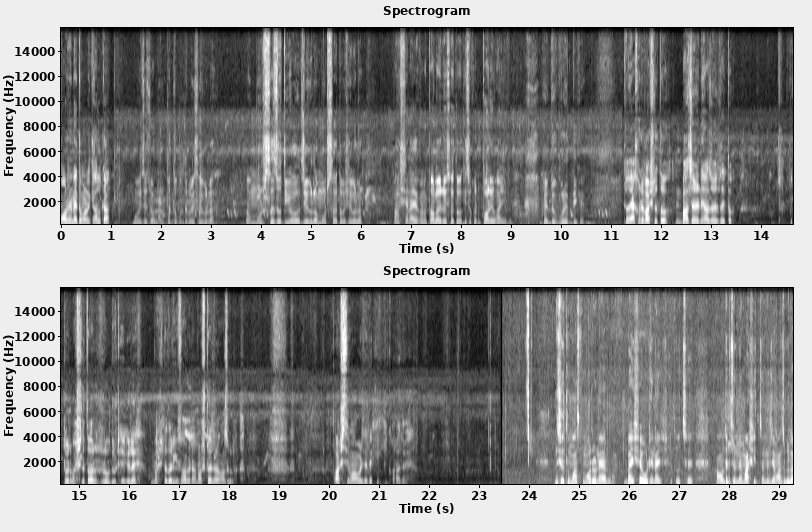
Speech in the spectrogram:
মরে নাই তোমার হালকা? ওই যে জলের বুদ্ধ বুদ্ধ রয়েছে ওইগুলা। তো মরছে যদিও, যেগুলো মরছে হয়তো সেগুলো ভাসে না এখনও তলায় রয়েছে হয়তো কিছুক্ষণ পরে ভাসবে দুপুরের দিকে। তো এখন ভাসলে তো বাজারে নেওয়া যায় যাইতো একটু আর ভাসলে তো আর রোদ উঠে গেলে, ভাসলে তো আর কিছু হবে না, নষ্ট হয়ে যাবে মাছগুলো। তো আসছি মা বাড়িতে, দেখি কী করা যায়। যেহেতু মাছ মরণে আর বাইসা ওঠে নাই, সেহেতু হচ্ছে আমাদের জন্য মাসির জন্য যে মাছগুলো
